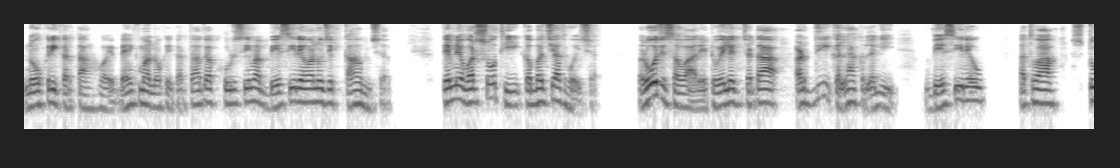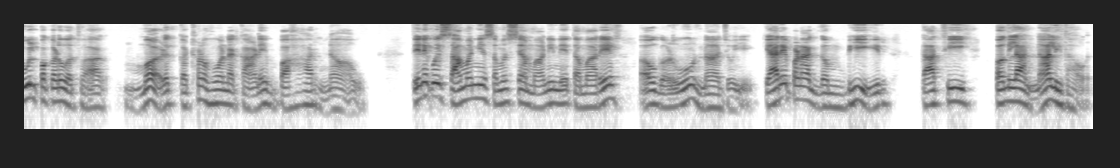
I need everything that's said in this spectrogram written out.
નોકરી કરતા હોય, બેંકમાં નોકરી કરતા અથવા ખુરશીમાં બેસી રહેવાનું જે કામ છે, તેમને વર્ષોથી કબજિયાત હોય છે. રોજ સવારે ટોયલેટ જતા અડધી કલાક લગી બેસી રહેવું અથવા સ્ટૂલ પકડવું અથવા મળ કઠણ હોવાના કારણે બહાર ન આવવું. તેને કોઈ સામાન્ય સમસ્યા માનીને તમારે અવગણવું ના જોઈએ. ક્યારે પણ આ ગંભીરતાથી પગલાં ના લીધા હોય,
